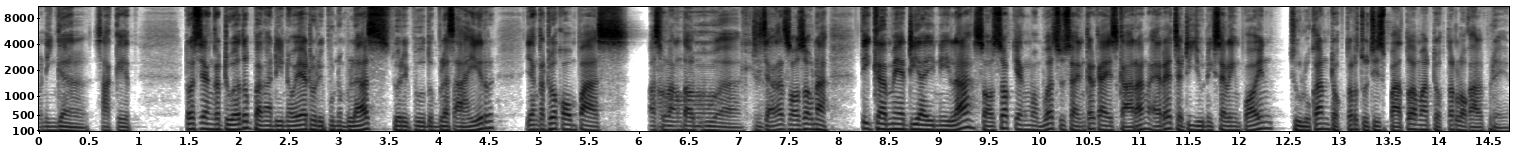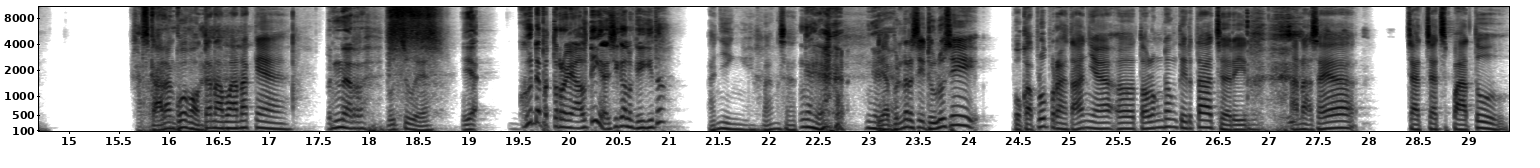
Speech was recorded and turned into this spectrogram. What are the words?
meninggal sakit. Terus yang kedua tuh Bang Andino ya 2016, 2016 akhir. Yang kedua Kompas pas ulang tahun gue. Dijangan sosok. Nah tiga media inilah sosok yang membuat Susanker kayak sekarang akhirnya jadi unique selling point julukan dokter cuci sepatu sama dokter lokal brand. Sekarang gue konten sama anaknya. bener. Lucu ya. Ya, gue dapat royalti gak sih kalau kayak gitu? Anjing bangsat. Enggak ya? Nggak Ya bener sih dulu sih bokap lu pernah tanya, e, tolong dong Tirta ajarin anak saya cat-cat sepatu.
